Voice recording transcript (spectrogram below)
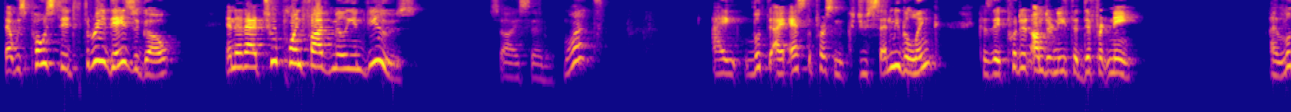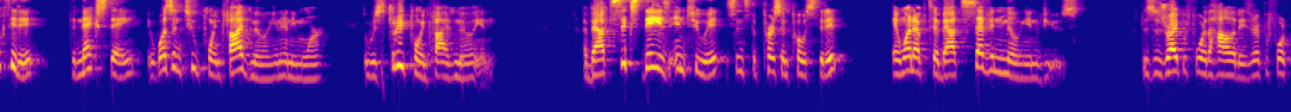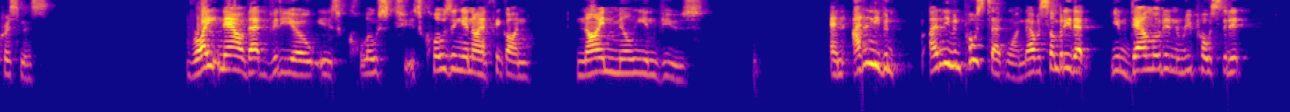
that was posted three days ago and it had 2.5 million views. So I said, what? I looked, I asked the person, could you send me the link? Because they put it underneath a different name. I looked at it the next day. It wasn't 2.5 million anymore. It was 3.5 million. About six days into it, since the person posted it, it went up to about 7 million views. This is right before the holidays, right before Christmas. Right now, that video is close to, is closing in, I think, on 9 million views. And I didn't even, I didn't even post that one. That was somebody that, you know, downloaded and reposted it.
